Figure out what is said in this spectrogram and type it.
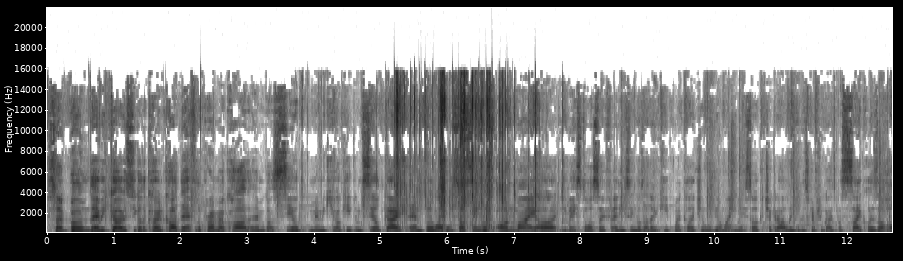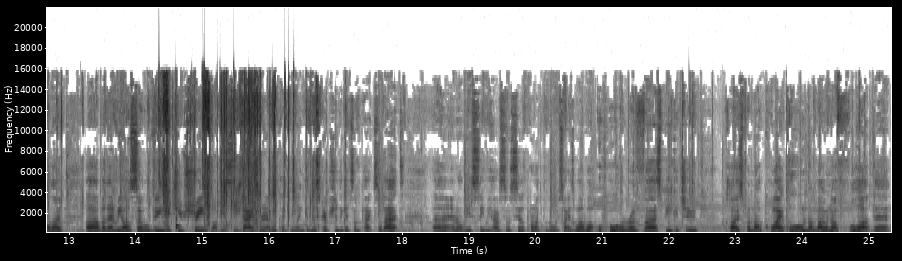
So boom, there we go. So you got the code card there for the promo card, and then we've got sealed Mimikyu. I'll keep them sealed, guys. And boom, I will sell singles on my uh, eBay store. So for any singles I don't keep my collection will be on my eBay store. Check it out, link in the description, guys. But Cyclizar Holo. Uh, but then we also will do YouTube streams, obviously, guys. Remember, click the link in the description to get some packs of that. Uh, and obviously we have some sealed product on the website as well. But oh, reverse Pikachu, close but not quite. Oh, Nemona full art there.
